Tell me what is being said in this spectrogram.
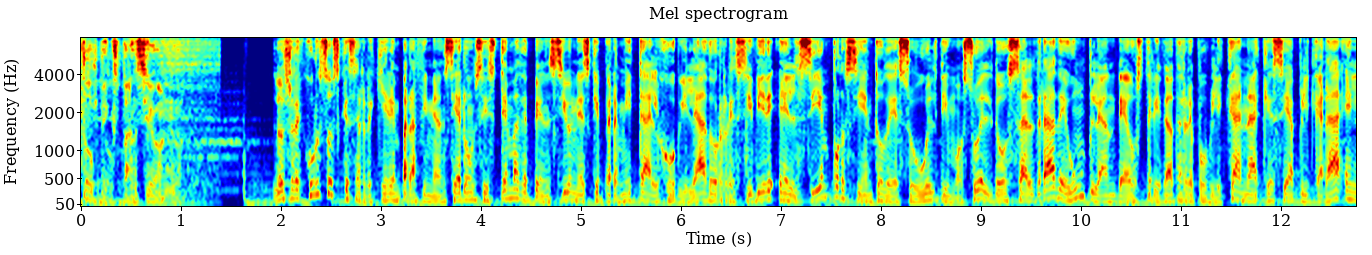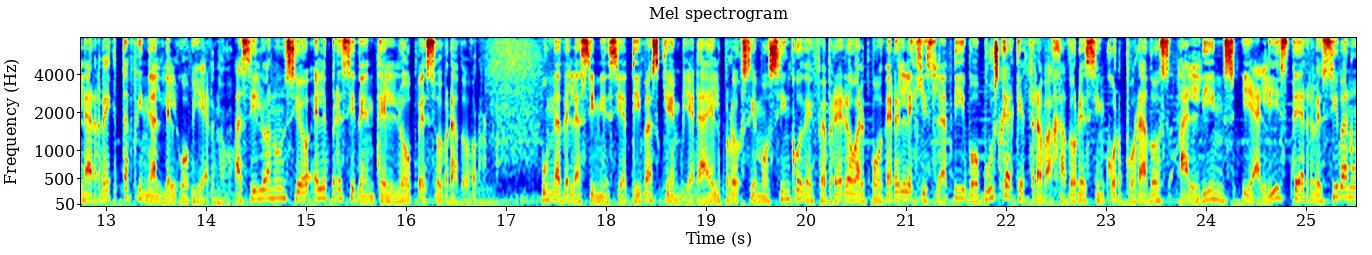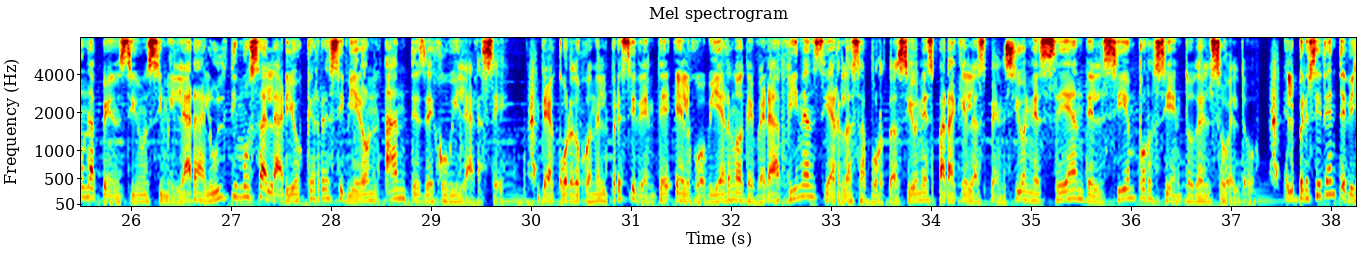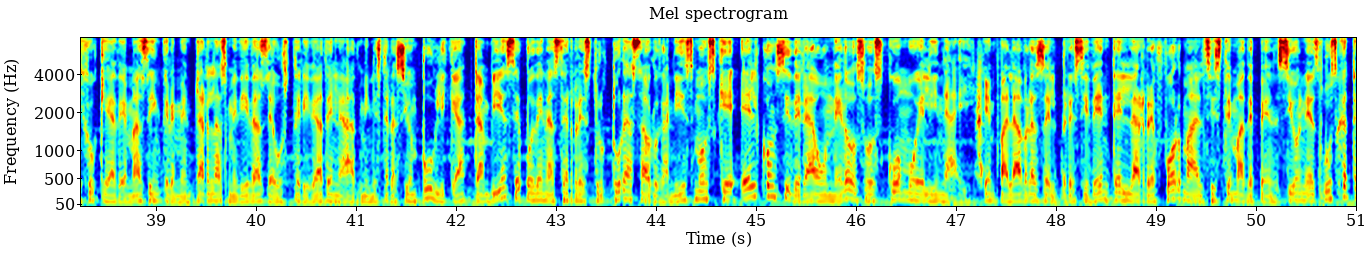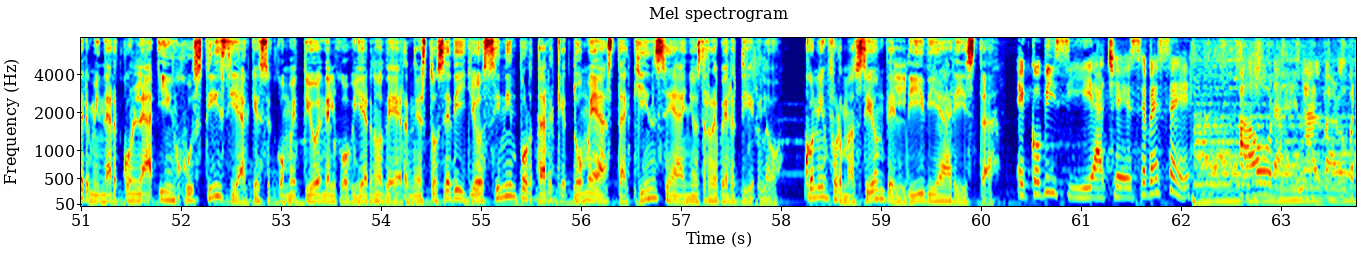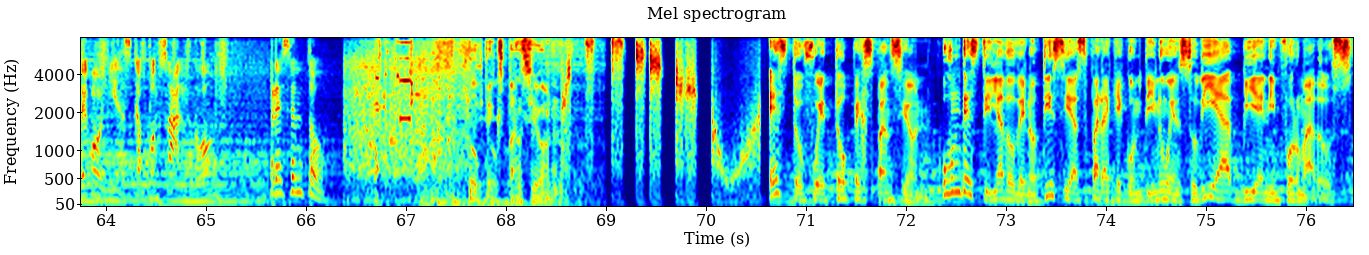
Top Expansión. Los recursos que se requieren para financiar un sistema de pensiones que permita al jubilado recibir el 100% de su último sueldo saldrá de un plan de austeridad republicana que se aplicará en la recta final del gobierno. Así lo anunció el presidente López Obrador. Una de las iniciativas que enviará el próximo 5 de febrero al Poder Legislativo busca que trabajadores incorporados al IMSS y al ISTE reciban una pensión similar al último salario que recibieron antes de jubilarse. De acuerdo con el presidente, el gobierno deberá financiar las aportaciones para que las pensiones sean del 100% del sueldo. El presidente dijo que además de incrementar las medidas de austeridad en la administración pública, también se pueden hacer reestructuras a organismos que él considera onerosos como el INAI. En palabras del presidente, la reforma al sistema de pensiones busca terminar con la injusticia que se cometió en el gobierno de Ernesto Cedillo sin importar que tome hasta 15 años revertirlo. Con información de Lidia Arista. Ecobici y HSBC, ahora en Álvaro Obregón y Azcapotzalco, presentó Top Expansión. Esto fue Top Expansión, un destilado de noticias para que continúen su día bien informados.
